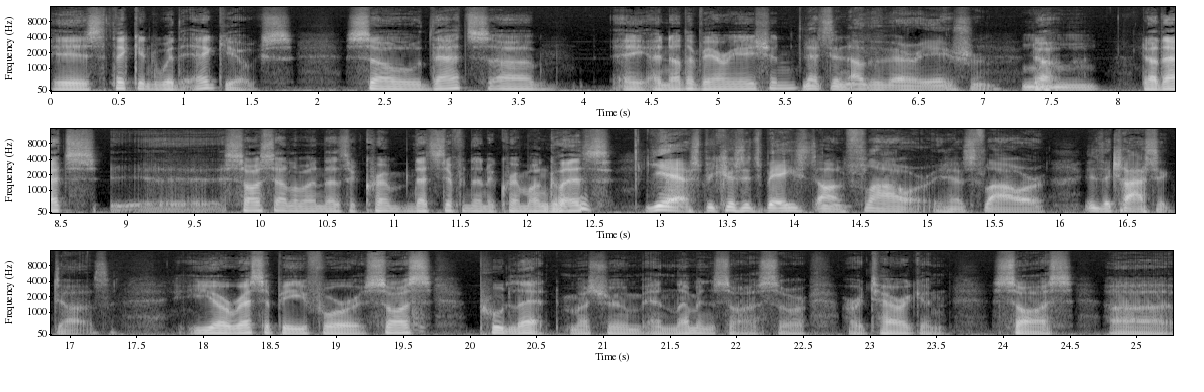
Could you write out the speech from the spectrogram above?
is thickened with egg yolks. So that's uh, a another variation. That's another variation. No, Mhm. now that's uh, sauce allemande. That's a creme. That's different than a creme anglaise. Yes, because it's based on flour. It has flour. The classic does. Your recipe for sauce poulette, mushroom and lemon sauce, or or tarragon sauce, uh,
